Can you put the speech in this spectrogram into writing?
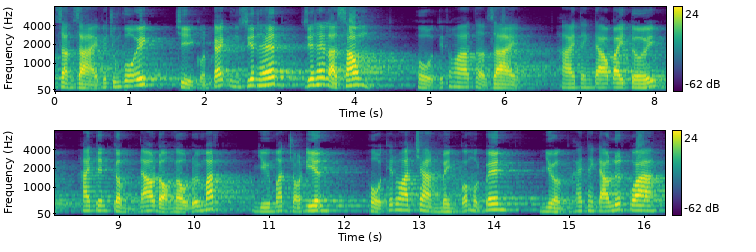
Giảng giải với chúng vô ích, Chỉ còn cách giết hết Giết hết là xong. Hổ Tiết Hoa thở dài, Hai thanh đao bay tới, Hai tên cầm đao đỏ ngầu đôi mắt Như mắt chó điên. Hổ Thiết Hoa tràn mình qua một bên, Nhường hai thanh đao lướt qua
